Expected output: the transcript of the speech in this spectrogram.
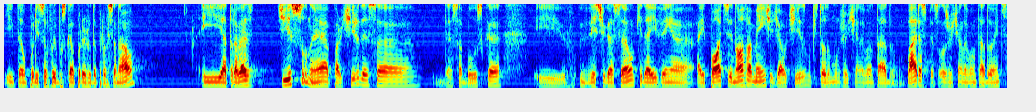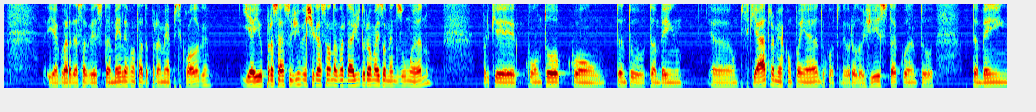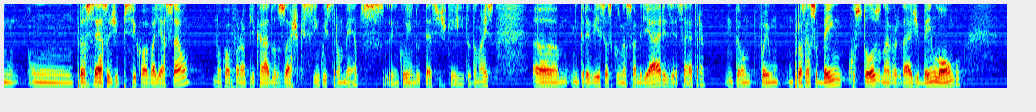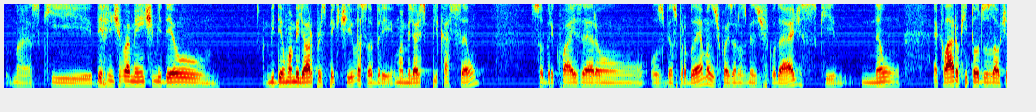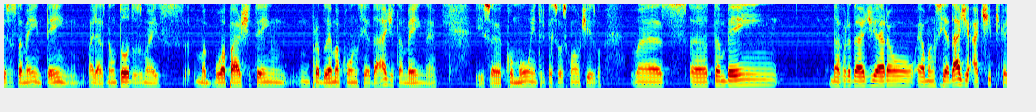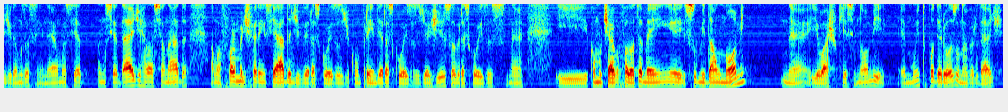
Então, por isso eu fui buscar por ajuda profissional. E através disso, né, a partir dessa, dessa busca e investigação, que daí vem a, a hipótese novamente de autismo, que todo mundo já tinha levantado, várias pessoas já tinham levantado antes, e agora dessa vez também levantada pela minha psicóloga, e aí o processo de investigação, na verdade, durou mais ou menos um ano, porque contou com tanto também um, uh, um psiquiatra me acompanhando, quanto um neurologista, quanto também um processo de psicoavaliação, no qual foram aplicados, acho que cinco instrumentos, incluindo o teste de QI e tudo mais, uh, entrevistas com os meus familiares, etc. Então foi um, um processo bem custoso, na verdade, bem longo, mas que definitivamente me deu me deu uma melhor perspectiva sobre, uma melhor explicação sobre quais eram os meus problemas, de quais eram as minhas dificuldades, que não é claro que todos os autistas também têm, aliás, não todos, mas uma boa parte tem um, um problema com ansiedade também, né? Isso é comum entre pessoas com autismo, mas uh, também na verdade era um, é uma ansiedade atípica, digamos assim, né? Uma ansiedade relacionada a uma forma diferenciada de ver as coisas, de compreender as coisas, de agir sobre as coisas, né? E como o Tiago falou também, isso me dá um nome, né? E eu acho que esse nome é muito poderoso, na verdade.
